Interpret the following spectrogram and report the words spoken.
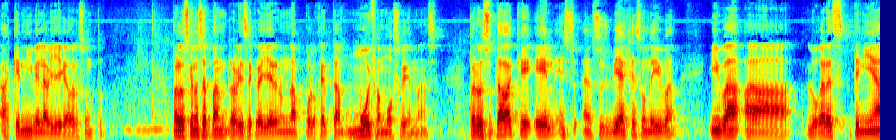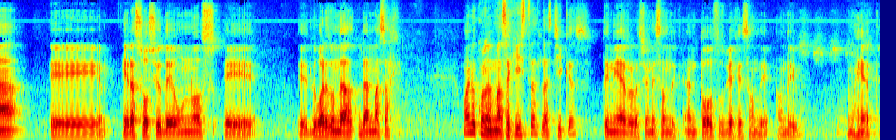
a qué nivel había llegado el asunto. Para los que no sepan, Rabbi Zechariah era un apologeta muy famoso y demás. Pero resultaba que él en, sus viajes donde iba, iba a lugares, tenía, eh, era socio de unos eh, eh, lugares donde dan masaje. Bueno, con las masajistas, las chicas, tenía relaciones en todos sus viajes a donde, donde iba. Imagínate.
